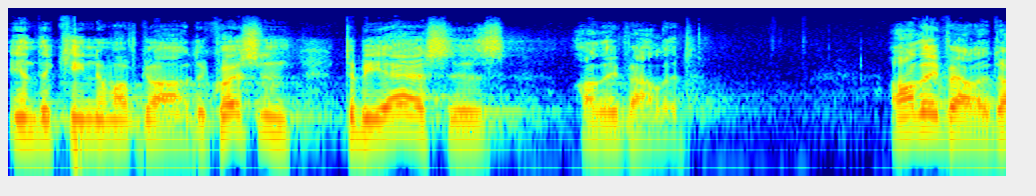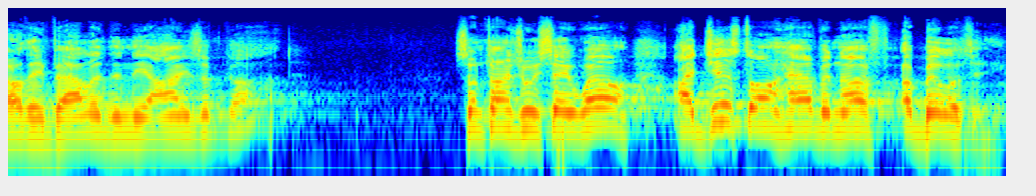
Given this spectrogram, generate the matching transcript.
in the kingdom of God. The question to be asked is are they valid? Are they valid? Are they valid in the eyes of God? Sometimes we say, well, I just don't have enough ability.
